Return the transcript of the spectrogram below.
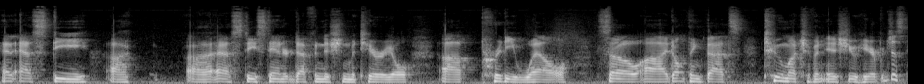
and SD uh, SD standard definition material uh, pretty well. So uh, I don't think that's too much of an issue here. But just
